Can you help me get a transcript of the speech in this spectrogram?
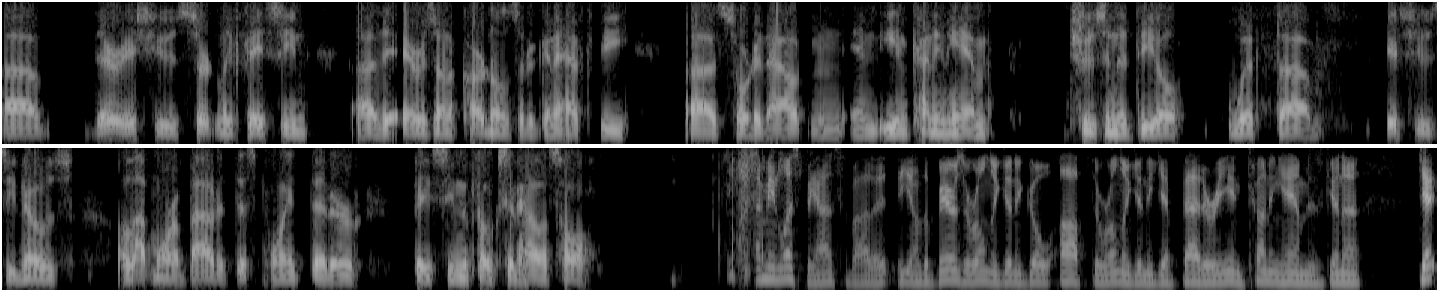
uh, there are issues certainly facing uh, the Arizona Cardinals that are going to have to be uh, sorted out. And, and Ian Cunningham choosing to deal with um, issues he knows a lot more about at this point that are facing the folks at Halas Hall. I mean, let's be honest about it. You know, the Bears are only going to go up. They're only going to get better. Ian Cunningham is going to get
